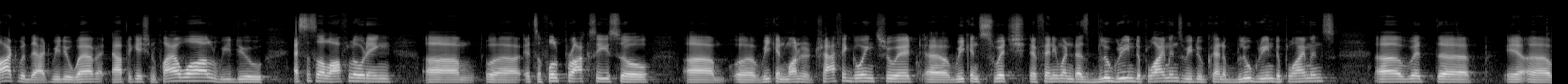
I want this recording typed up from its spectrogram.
lot with that. We do web application firewall. We do SSL offloading. Um, uh, it's a full proxy, so um, uh, we can monitor traffic going through it. Uh, we can switch if anyone does blue-green deployments. We do kind of blue-green deployments uh, with the uh,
